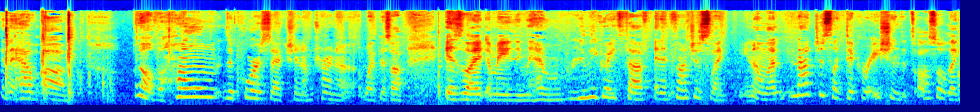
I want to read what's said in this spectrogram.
and they have, um, no, the home decor section, I'm trying to wipe this off, is like amazing. They have really great stuff, and it's not just like, you know, not, just like decorations, it's also like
